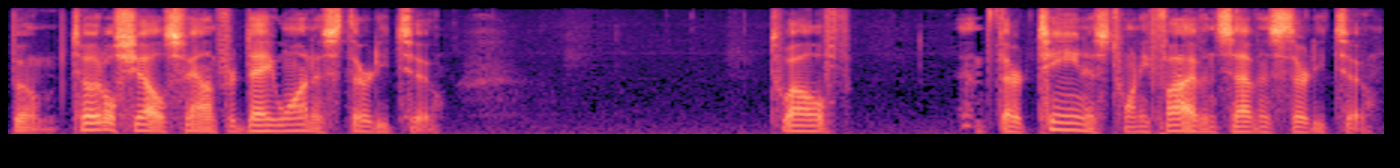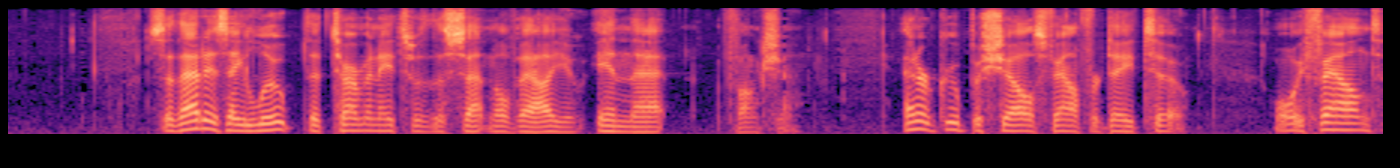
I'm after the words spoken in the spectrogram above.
Boom. Total shells found for day one is 32. 12 and 13 is 25, and 7 is 32. So that is a loop that terminates with the sentinel value in that function. Enter group of shells found for day two. Well, we found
